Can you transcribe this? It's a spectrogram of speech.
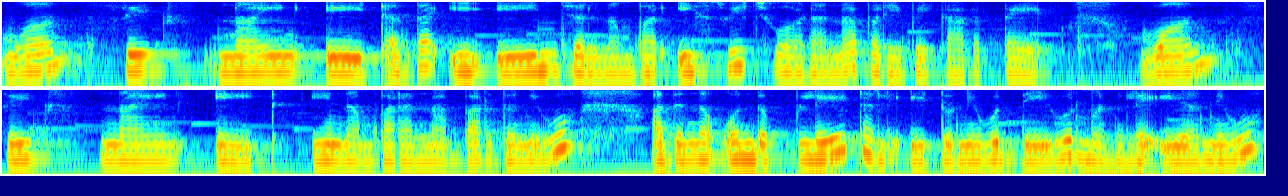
ಒನ್ ಸಿಕ್ಸ್ ನೈನ್ ಏಯ್ಟ್ ಅಂತ ಈ ಏಂಜಲ್ ನಂಬರ್ ಈ ಸ್ವಿಚ್ ವರ್ಡನ್ನು ಬರೀಬೇಕಾಗತ್ತೆ. ಒನ್ ಸಿಕ್ಸ್ ನೈನ್ ಏಯ್ಟ್ ಈ ನಂಬರನ್ನು ಬರೆದು ನೀವು ಅದನ್ನು ಒಂದು ಪ್ಲೇಟಲ್ಲಿ ಇಟ್ಟು ನೀವು ದೇವ್ರ ಮನೇಲಿ ನೀವು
